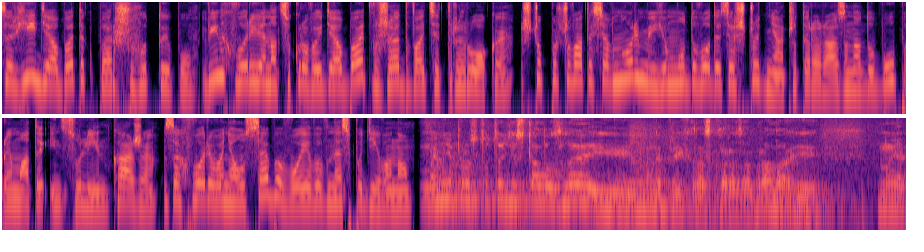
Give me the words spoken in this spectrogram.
Сергій діабетик першого типу. Він хворіє на цукровий діабет вже 23 роки. Щоб почуватися в нормі, йому доводиться щодня чотири рази на добу приймати інсулін. каже, захворювання у себе виявив несподівано. Мені просто тоді стало зле, і мене приїхала скоро, забрала. І, ну, як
